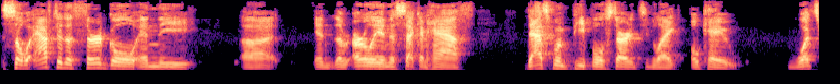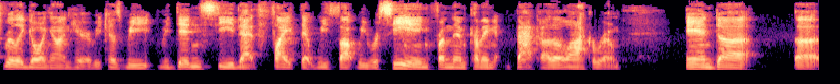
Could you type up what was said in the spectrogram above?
so after the third goal in the uh, in the early in the second half, that's when people started to be like, okay, what's really going on here? Because we we didn't see that fight that we thought we were seeing from them coming back out of the locker room, and uh, uh,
